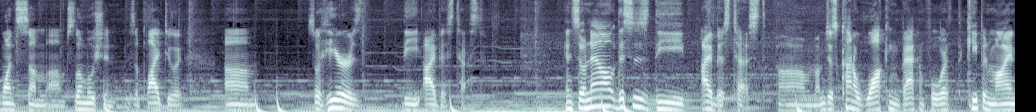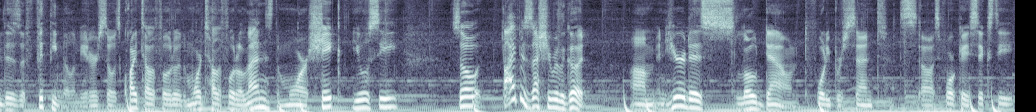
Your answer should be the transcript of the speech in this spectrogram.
once some um, slow motion is applied to it. Um, so here is the IBIS test. And so now this is the IBIS test. Um, I'm just kind of walking back and forth. Keep in mind this is a 50 millimeter, so it's quite telephoto. The more telephoto lens, the more shake you will see. So the IBIS is actually really good. Um, and here it is slowed down to 40%. It's, uh, it's 4K 60.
